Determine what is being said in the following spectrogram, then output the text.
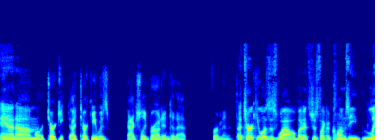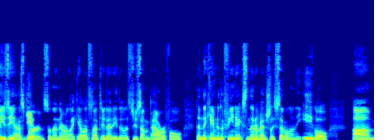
And um, Well, a turkey, a turkey was actually brought into that for a minute. a turkey was as well, but it's just like a clumsy, lazy ass Yeah. bird. So then they were like, yeah, let's not do that either. Let's do something powerful. Then they came to the phoenix and then eventually settled on the eagle. Um,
